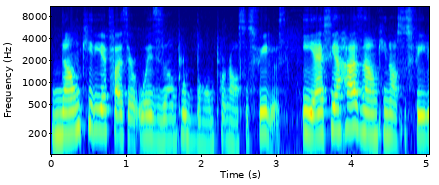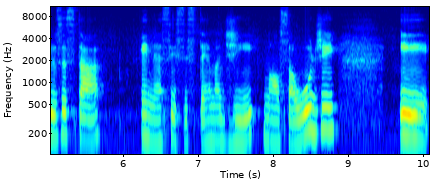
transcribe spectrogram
não queria fazer o exemplo bom para nossos filhos. E essa é a razão que nossos filhos estão nesse sistema de mal saúde e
